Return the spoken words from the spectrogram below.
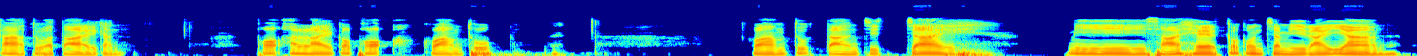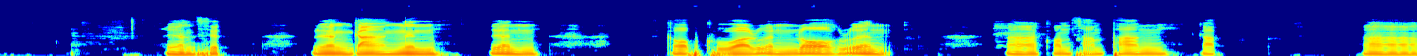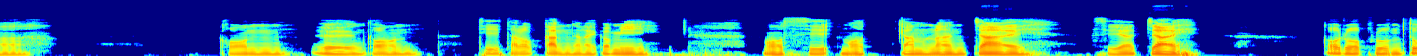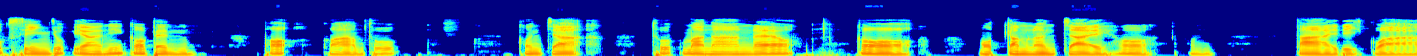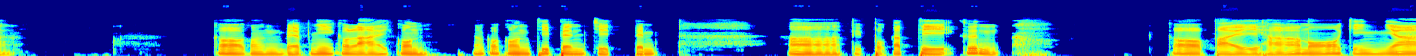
กล้าตัวตายกัน เพราะอะไรก็เพราะความทุกข์ ความทุกข์ตามจิตใจ มีสาเหตุก็คงจะมีหลายอย่าง เรื่องเสร็จเรื่องการเงิน เรื่องครอบครัว เรื่องโลก เรื่องอความสัมพันธ์กับคนเอินคนที่ทะเลาะกันอะไรก็มีหมดสิหมดกำลังใจ เสียใจ ก็รวบรวมทุกสิ่งทุกอย่างนี้ก็เป็นเพราะความทุกข์ คนจะทุกข์มานานแล้ว ก็หมดกำลังใจก็คนตายดีกว่า ก็คนแบบนี้ก็หลายคน แล้วก็คนที่เป็นจิตเป็นผิดปกติขึ้น ก็ไปหาหมอกินยา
